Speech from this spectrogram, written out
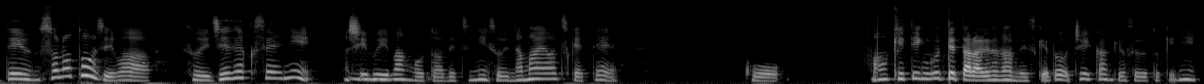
っていう、その当時は、そういう脆弱性に、まあ CV 番号とは別にそういう名前をつけて、こう、マーケティングって言ったらあれなんですけど、注意喚起をするときに、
